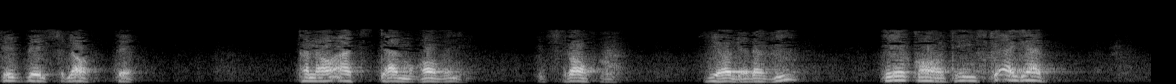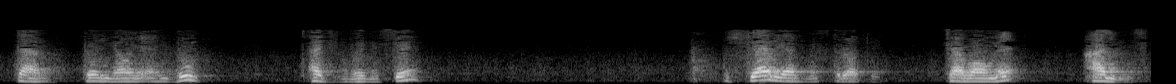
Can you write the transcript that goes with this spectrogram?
که به اصلاح به قناعت در مقابل اصراف و زیاده روی یک قاعده است که اگر در دنیای امروز تجربه بشه بسیاری از مشکلات جوامع حل میشه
